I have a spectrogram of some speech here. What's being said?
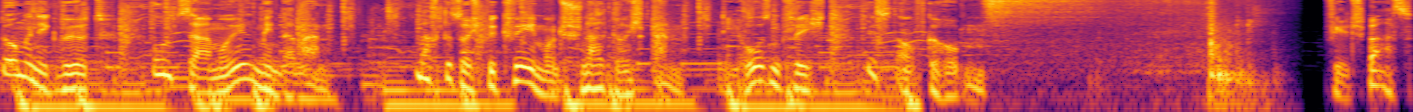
Dominik Würth und Samuel Mindermann. Macht es euch bequem und schnallt euch an. Die Hosenpflicht ist aufgehoben. Viel Spaß.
